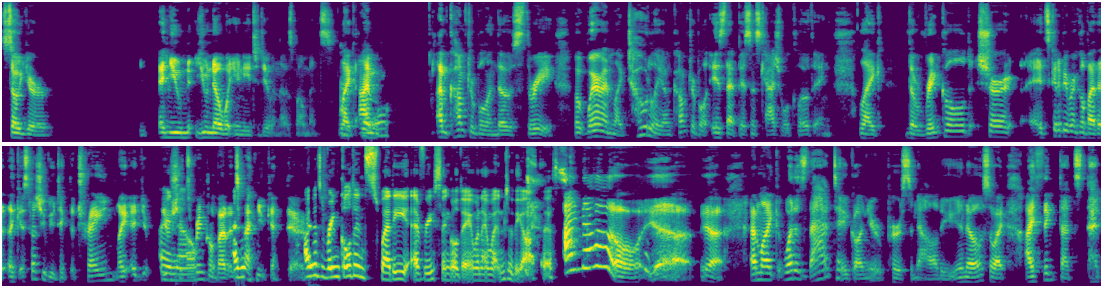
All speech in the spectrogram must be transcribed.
so you're and you you know what you need to do in those moments. Like I'm I'm comfortable in those three, but where I'm like totally uncomfortable is that business casual clothing. Like the wrinkled shirt, it's gonna be wrinkled by the like, especially if you take the train. Like your, your know. wrinkled by the was time you get there. I was wrinkled and sweaty every single day when I went into the office. I know, yeah, yeah. And like, what does that take on your personality? You know, so I I think that's that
